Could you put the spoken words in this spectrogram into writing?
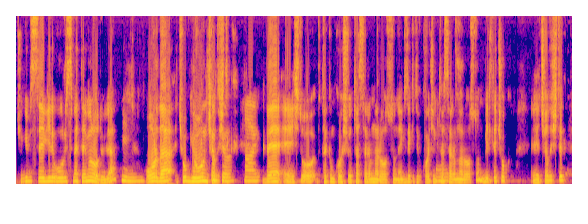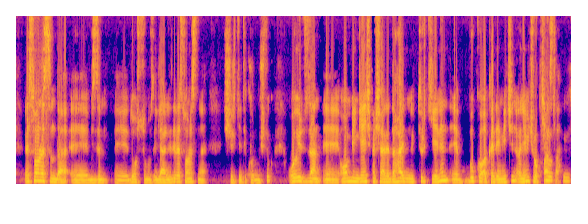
Çünkü biz sevgili Uğur İsmet Emiroğlu'yla Hı. orada çok yoğun Çok çalıştık. yoğun, Harika. Ve e, işte o takım koşulu tasarımları olsun, executive coaching Evet. tasarımları olsun birlikte çok e, çalıştık. Ve sonrasında e, bizim e, dostluğumuz ilerledi ve sonrasında şirketi kurmuştuk. O yüzden e, 10 bin genç meşale daha aydınlık Türkiye'nin e, Buko Akademi için önemi çok fazla. Çok büyük.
